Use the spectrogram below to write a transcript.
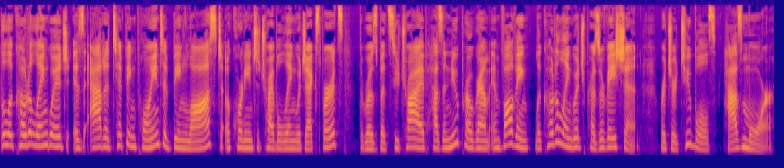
The Lakota language is at a tipping point of being lost, according to tribal language experts. The Rosebud Sioux Tribe has a new program involving Lakota language preservation. Richard Tubles has more.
